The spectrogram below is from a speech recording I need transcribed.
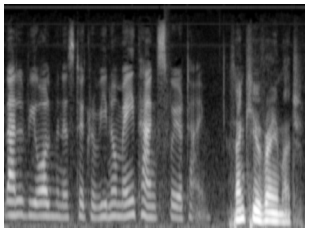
That'll be all, Minister Cravinho. Many thanks for your time. Thank you very much.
